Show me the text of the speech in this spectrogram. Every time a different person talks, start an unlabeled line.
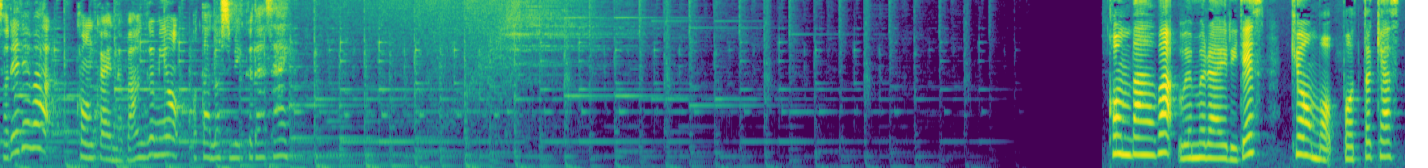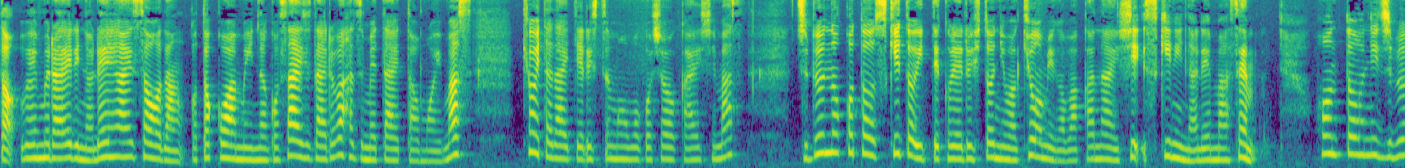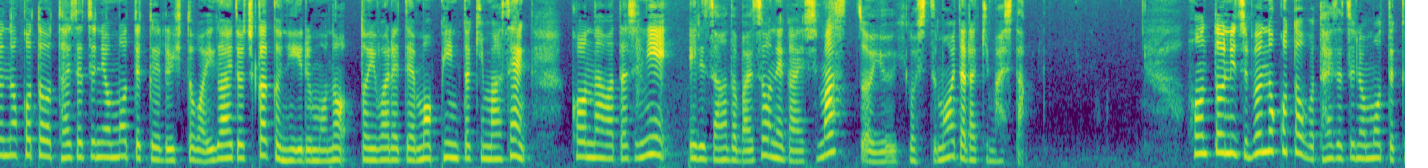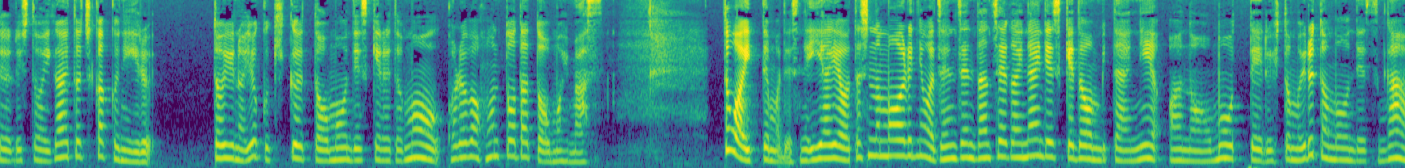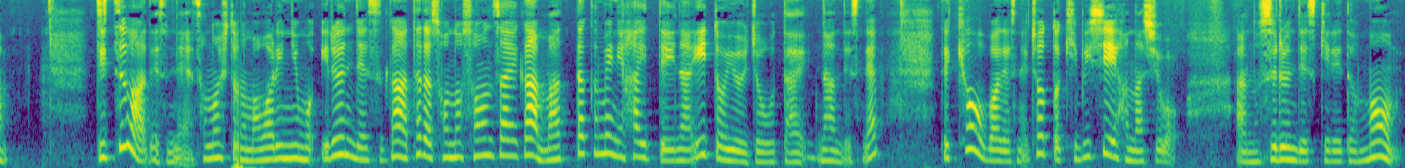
それでは今回の番組をお楽しみください
こんばんは、上村えりです。今日も、ポッドキャスト、上村えりの恋愛相談、男はみんな5歳児であるを始めたいと思います。今日いただいている質問をご紹介します。自分のことを好きと言ってくれる人には興味が湧かないし、好きになれません。本当に自分のことを大切に思ってくれる人は意外と近くにいるものと言われてもピンときません。こんな私にエリさんアドバイスをお願いします。というご質問をいただきました。本当に自分のことを大切に思ってくれる人は意外と近くにいるというのはよく聞くと思うんですけれども、これは本当だと思います。とは言ってもですね、いやいや私の周りには全然男性がいないんですけど、みたいにあの思っている人もいると思うんですが、実はですね、その人の周りにもいるんですが、ただその存在が全く目に入っていないという状態なんですね。で、今日はですね、ちょっと厳しい話をあの、するんですけれども、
